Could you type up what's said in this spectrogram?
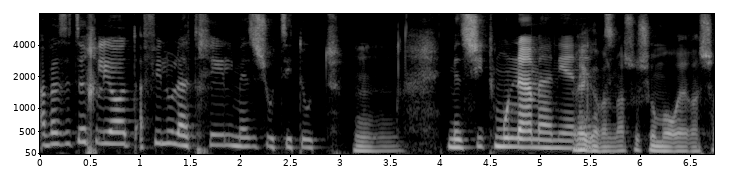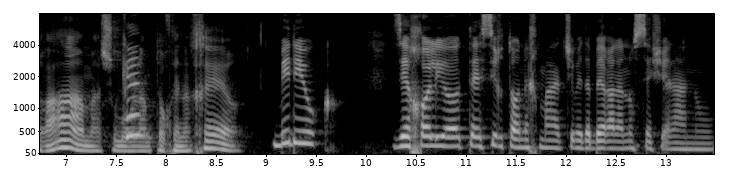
אבל זה צריך להיות אפילו להתחיל מאיזשהו ציטוט, מהמם. מאיזושהי תמונה מעניינת. רגע, אבל משהו שהוא מעורר השראה, משהו כן. מעולם תוכן אחר. בדיוק. זה יכול להיות אה, סרטון נחמד שמדבר על הנושא שלנו.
